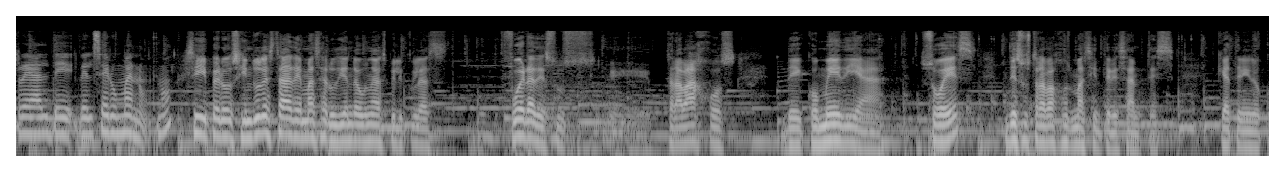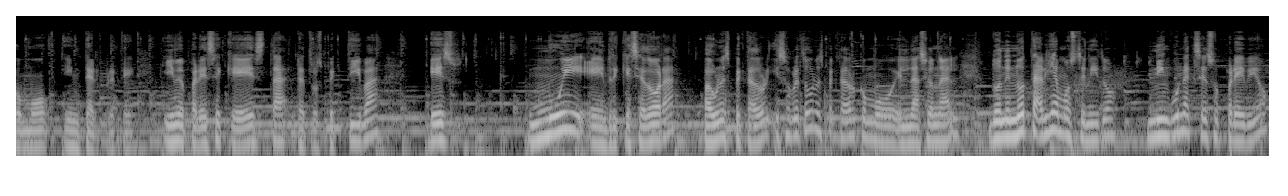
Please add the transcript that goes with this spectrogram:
real de- del ser humano, ¿no? Sí, pero sin duda está además aludiendo a unas películas fuera de sus eh, trabajos de comedia soez, de sus trabajos más interesantes que ha tenido como intérprete. Y me parece que esta retrospectiva es muy enriquecedora para un espectador y sobre todo un espectador como el Nacional, donde no habíamos tenido ningún acceso previo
